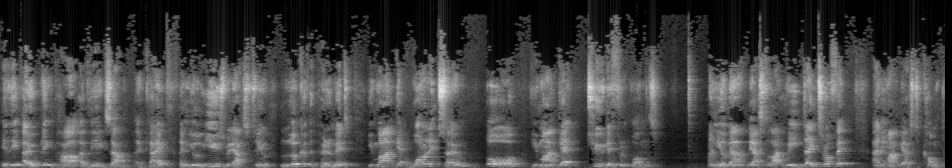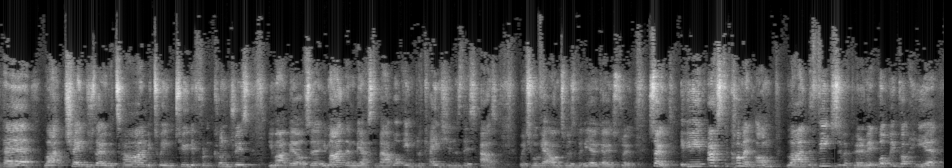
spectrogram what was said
in the opening part of the exam, okay? And you'll usually asked to look at the pyramid, you might get one on its own, or you might get two different ones. And you'll be asked to like read data off it, and you might be asked to compare like changes over time between two different countries. You might be able to, you might then be asked about what implications this has, which we'll get onto as the video goes through. So, if you're asked to comment on like the features of a pyramid, what we've got here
